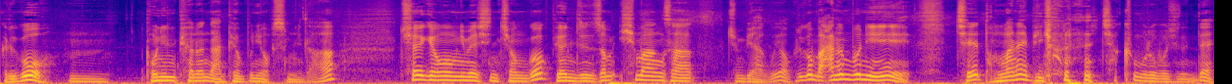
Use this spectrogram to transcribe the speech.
그리고 음, 본인 편은 남편분이 없습니다. 최경옥님의 신청곡 변진섭 희망사 준비하고요. 그리고 많은 분이 제 동안의 비결을 자꾸 물어보시는데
